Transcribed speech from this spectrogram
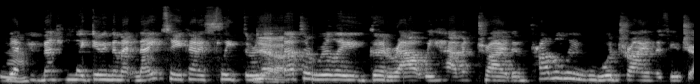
yeah, you mentioned like doing them at night, so you kind of sleep through Yeah. that. That's a really good route we haven't tried and probably would try in the future.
